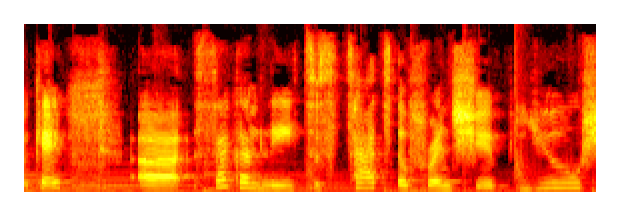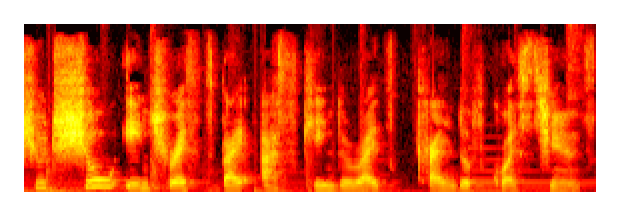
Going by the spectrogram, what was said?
Okay. Uh, secondly, to start a friendship, you should show interest by asking the right kind of questions.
